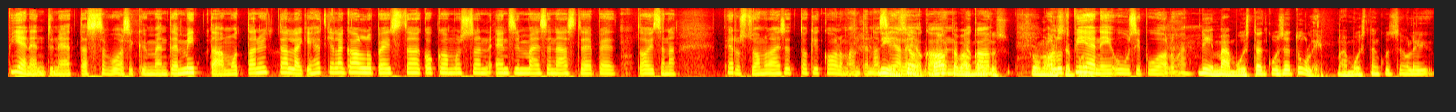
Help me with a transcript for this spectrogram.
pienentyneet tässä vuosikymmenten mittaan, mutta nyt tälläkin hetkellä Gallupeissa kokoomus on ensimmäisenä, SDP toisena, perussuomalaiset toki kolmantena niin, siellä, on joka on, joka on ollut pieni puol- uusi puolue. Niin, mä muistan kun se tuli. Mä muistan kun se oli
